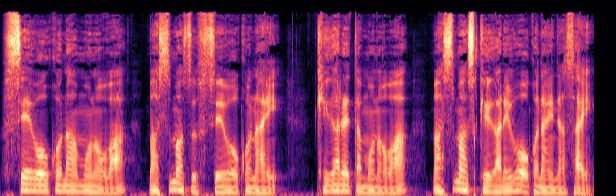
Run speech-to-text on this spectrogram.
不正を行う者はますます不正を行い、汚れた者はますます汚れを行いなさい。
